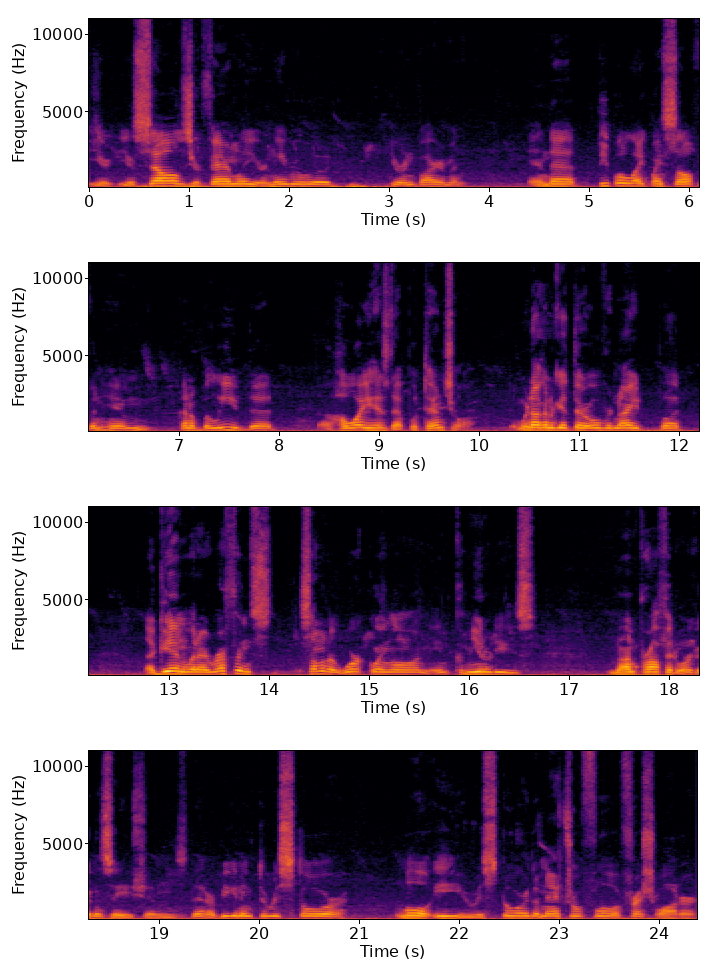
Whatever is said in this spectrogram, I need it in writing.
your yourselves, your family, your neighborhood, your environment, and that people like myself and him kind of believe that uh, Hawaii has that potential. We're not going to get there overnight, but again, when I reference some of the work going on in communities, nonprofit organizations that are beginning to restore Lo'i, restore the natural flow of fresh water,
